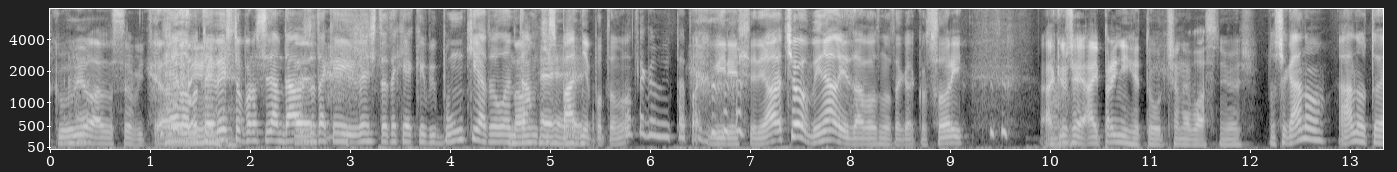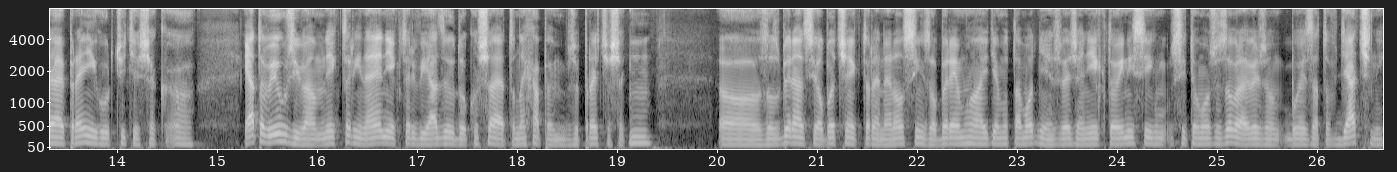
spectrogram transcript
skúlil a zase ho. Hej, lebo to je, vieš, to proste tam dávaš Hej. do takej, vieš, to také keby bunky a to len No, tam ti hej, hej, spadne hej. potom. No tak je to tak vyriešené. Ale čo, vynaliezavosť, no tak ako sorry. Akože aj pre nich je to určené vlastne, vieš. No však áno, áno, to je aj pre nich určite, však uh, ja to využívam, niektorí ne, niektorí vyjadzujú do koša, ja to nechápem, že prečo, však Hm. uh, zozbieram si oblečenie, ktoré nenosím, zoberiem ho a idem ho tam odniesť, vieš, a niekto iný si, si to môže zobrať, vieš, on bude za to vďačný.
